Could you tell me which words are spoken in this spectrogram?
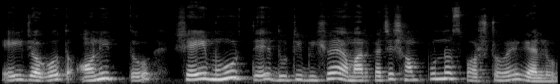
এই জগৎ অনিত্য, সেই মুহূর্তে দুটি বিষয় আমার কাছে সম্পূর্ণ স্পষ্ট হয়ে গেল।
